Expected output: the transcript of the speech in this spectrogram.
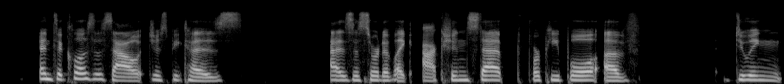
and to close this out, just because as a sort of like action step for people of doing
